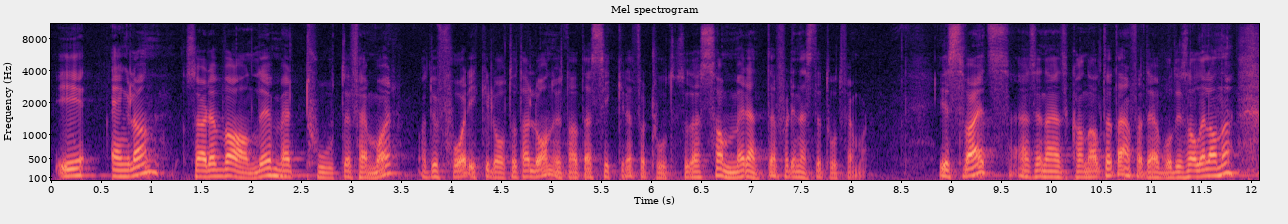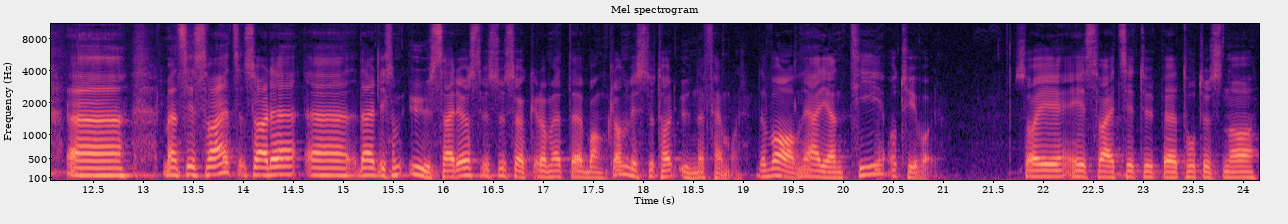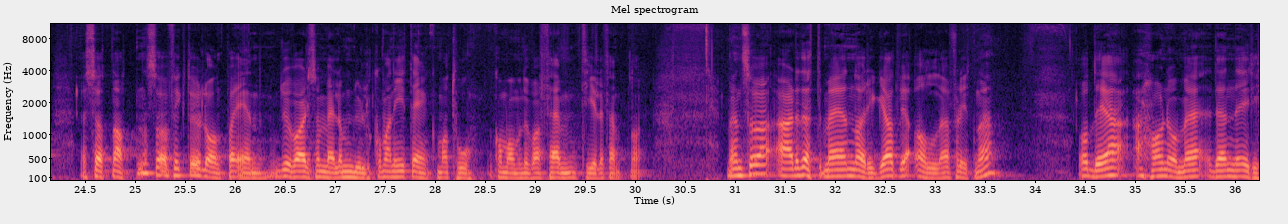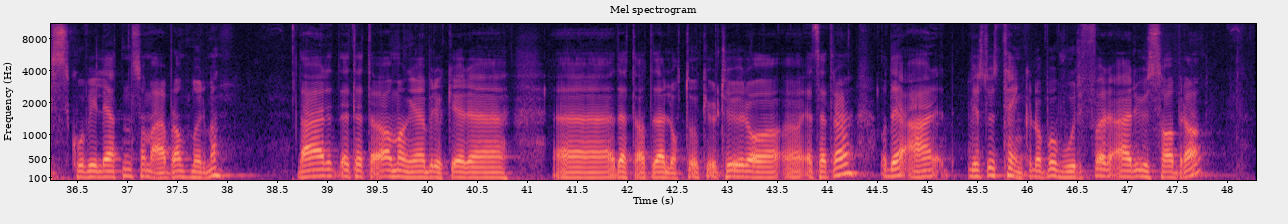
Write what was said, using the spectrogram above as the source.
I England så er det vanlig med to til fem år. Og du får ikke lov til å ta lån uten at det er sikkerhet for to til Så det er samme rente for de neste to til fem årene. I Sveits eh, siden jeg kan alt dette, for jeg har bodd i alle landet eh, Mens i Sveits så er det, eh, det er liksom useriøst hvis du søker om et eh, banklån hvis du tar under fem år. Det vanlige er igjen 10 og 20 år. Så i, i Sveits i 2017-18 så fikk du lån på 1 Du var liksom mellom 0,9 til 1,2. Kom om du var 5, 10 eller 15 år. Men så er det dette med Norge, at vi alle er flytende. Og det har noe med den risikovilligheten som er blant nordmenn. Der dette, mange bruker uh, dette at det er lottokultur og uh, etc. Og det er, hvis du tenker på hvorfor er USA bra,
